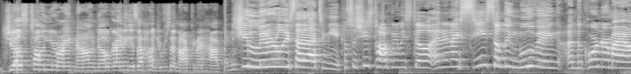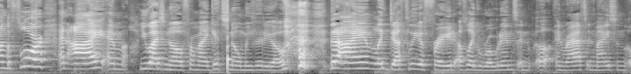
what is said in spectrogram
Just telling you right now, nail grinding is 100% not gonna happen. and she literally said that to me. So she's talking to me still, and then I see something moving in the corner of my eye on the floor, and I am, you guys know from my get to know me video, that I am like deathly afraid of like rodents and uh, and rats and mice and uh,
